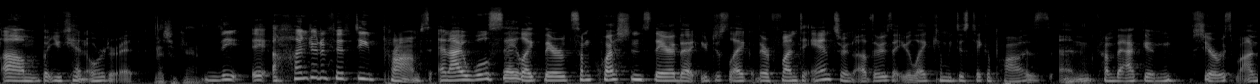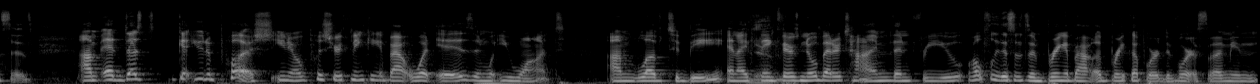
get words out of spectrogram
Um, but you can order it. Yes, you can. The it, 150 prompts, and I will say, like, there are some questions there that you're just like they're fun to answer, and others that you're like, can we just take a pause and come back and share responses? Um, it does get you to push, you know, push your thinking about what is and what you want um, love to be. And I think there's no better time than for you. Hopefully, this doesn't bring about a breakup or a divorce. I mean,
